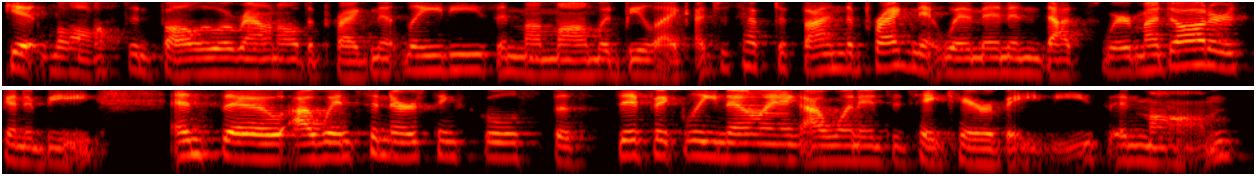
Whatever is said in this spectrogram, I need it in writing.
get lost and follow around all the pregnant ladies. And my mom would be like, I just have to find the pregnant women, and that's where my daughter is going to be. And so I went to nursing school specifically knowing I wanted to take care of babies and moms.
